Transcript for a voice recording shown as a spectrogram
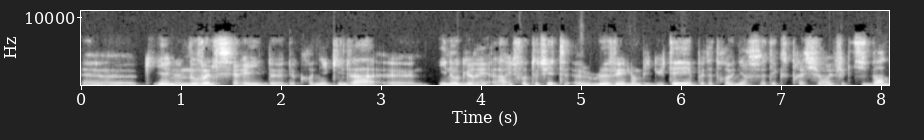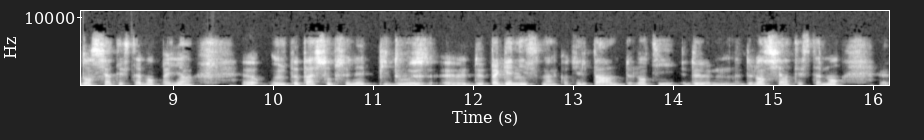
qu'il y a une nouvelle série de, de chroniques qu'il va inaugurer. Alors, il faut tout de suite lever l'ambiguïté et peut-être revenir sur cette expression, effectivement, d'Ancien Testament païen. on ne peut pas soupçonner Pie XII de paganisme hein, quand il parle de de, de l'Ancien Testament euh,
